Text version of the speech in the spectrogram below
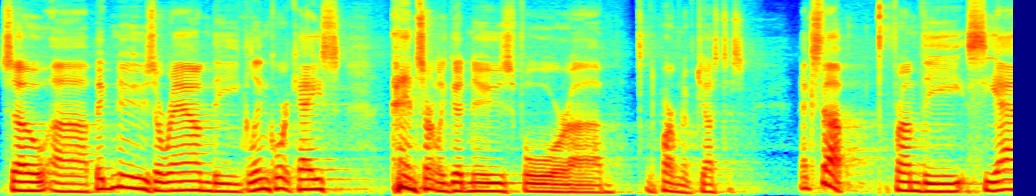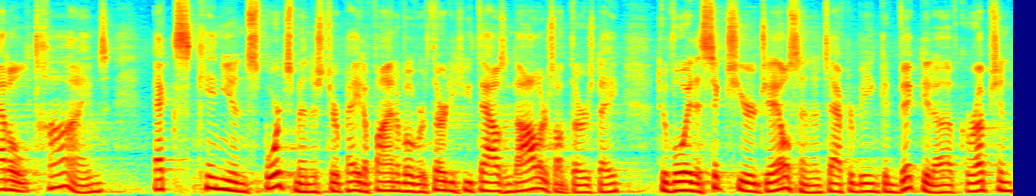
So, uh, big news around the Glencore case, and certainly good news for uh, the Department of Justice. Next up, from the Seattle Times, ex Kenyan sports minister paid a fine of over $32,000 on Thursday to avoid a six year jail sentence after being convicted of corruption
